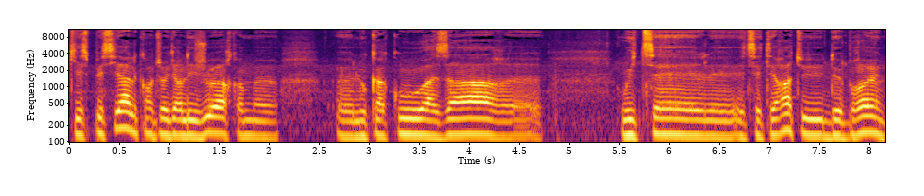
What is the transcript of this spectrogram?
qui, est, spéciale. Quand tu regardes les joueurs comme euh, euh, Lukaku, Hazard, euh, Witzel, etc., De Bruyne,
